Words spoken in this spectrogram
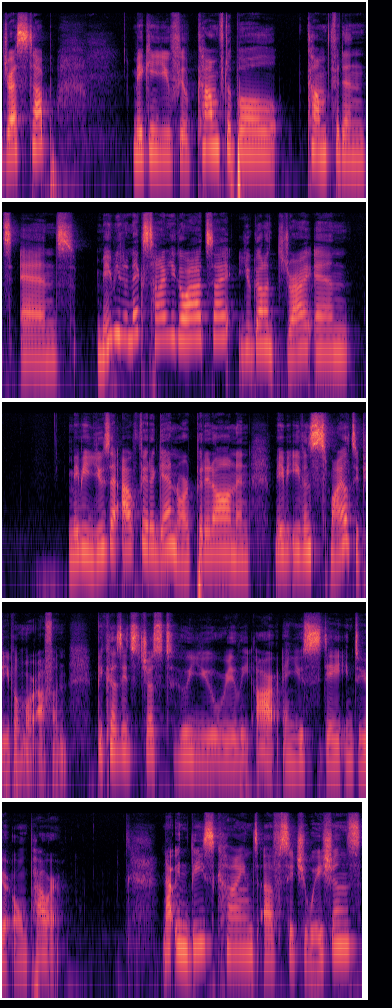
dressed up, making you feel comfortable, confident and maybe the next time you go outside, you're going to try and maybe use that outfit again or put it on and maybe even smile to people more often because it's just who you really are and you stay into your own power. Now, in these kinds of situations,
